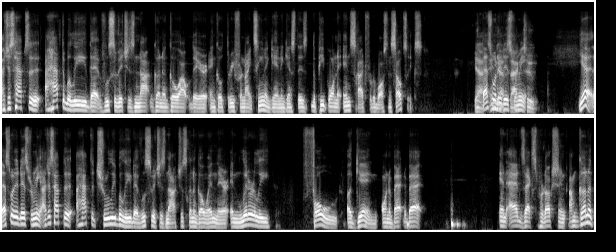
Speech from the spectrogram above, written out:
I just have to I have to believe that Vucevic is not gonna go out there and go three for nineteen again against this, the people on the inside for the Boston Celtics. Yeah. That's what it for me. Too. Yeah, that's what it is for me. I just have to I have to truly believe that Vucevic is not just gonna go in there and literally fold again on a back to back and add Zach's production. I'm gonna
